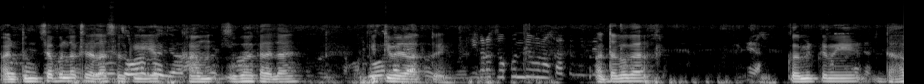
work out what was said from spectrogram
आणि तुमच्या पण लक्षात आलं असेल की एक खांब उभा करायला किती वेळ लागतोय. आता बघा कमीत कमी दहा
